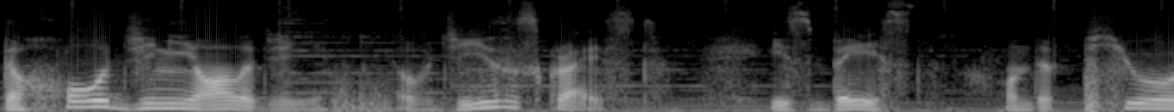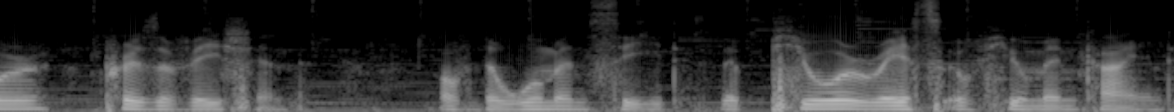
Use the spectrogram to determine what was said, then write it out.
the whole genealogy of Jesus Christ is based on the pure preservation of the woman's seed, the pure race of humankind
